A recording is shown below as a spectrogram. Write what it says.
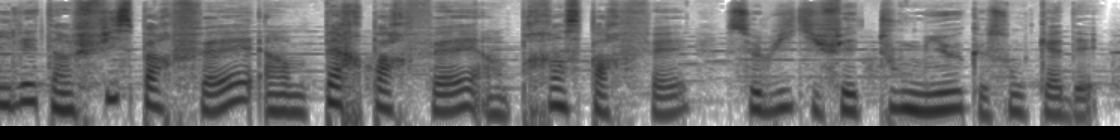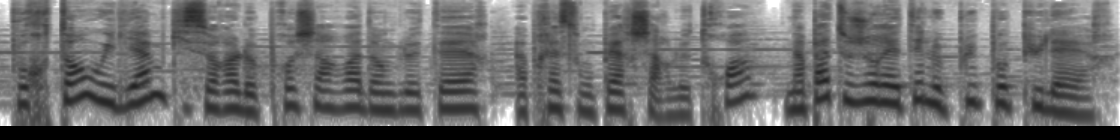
Il est un fils parfait, un père parfait, un prince parfait, celui qui fait tout mieux que son cadet. Pourtant, William, qui sera le prochain roi d'Angleterre après son père Charles III, n'a pas toujours été le plus populaire.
